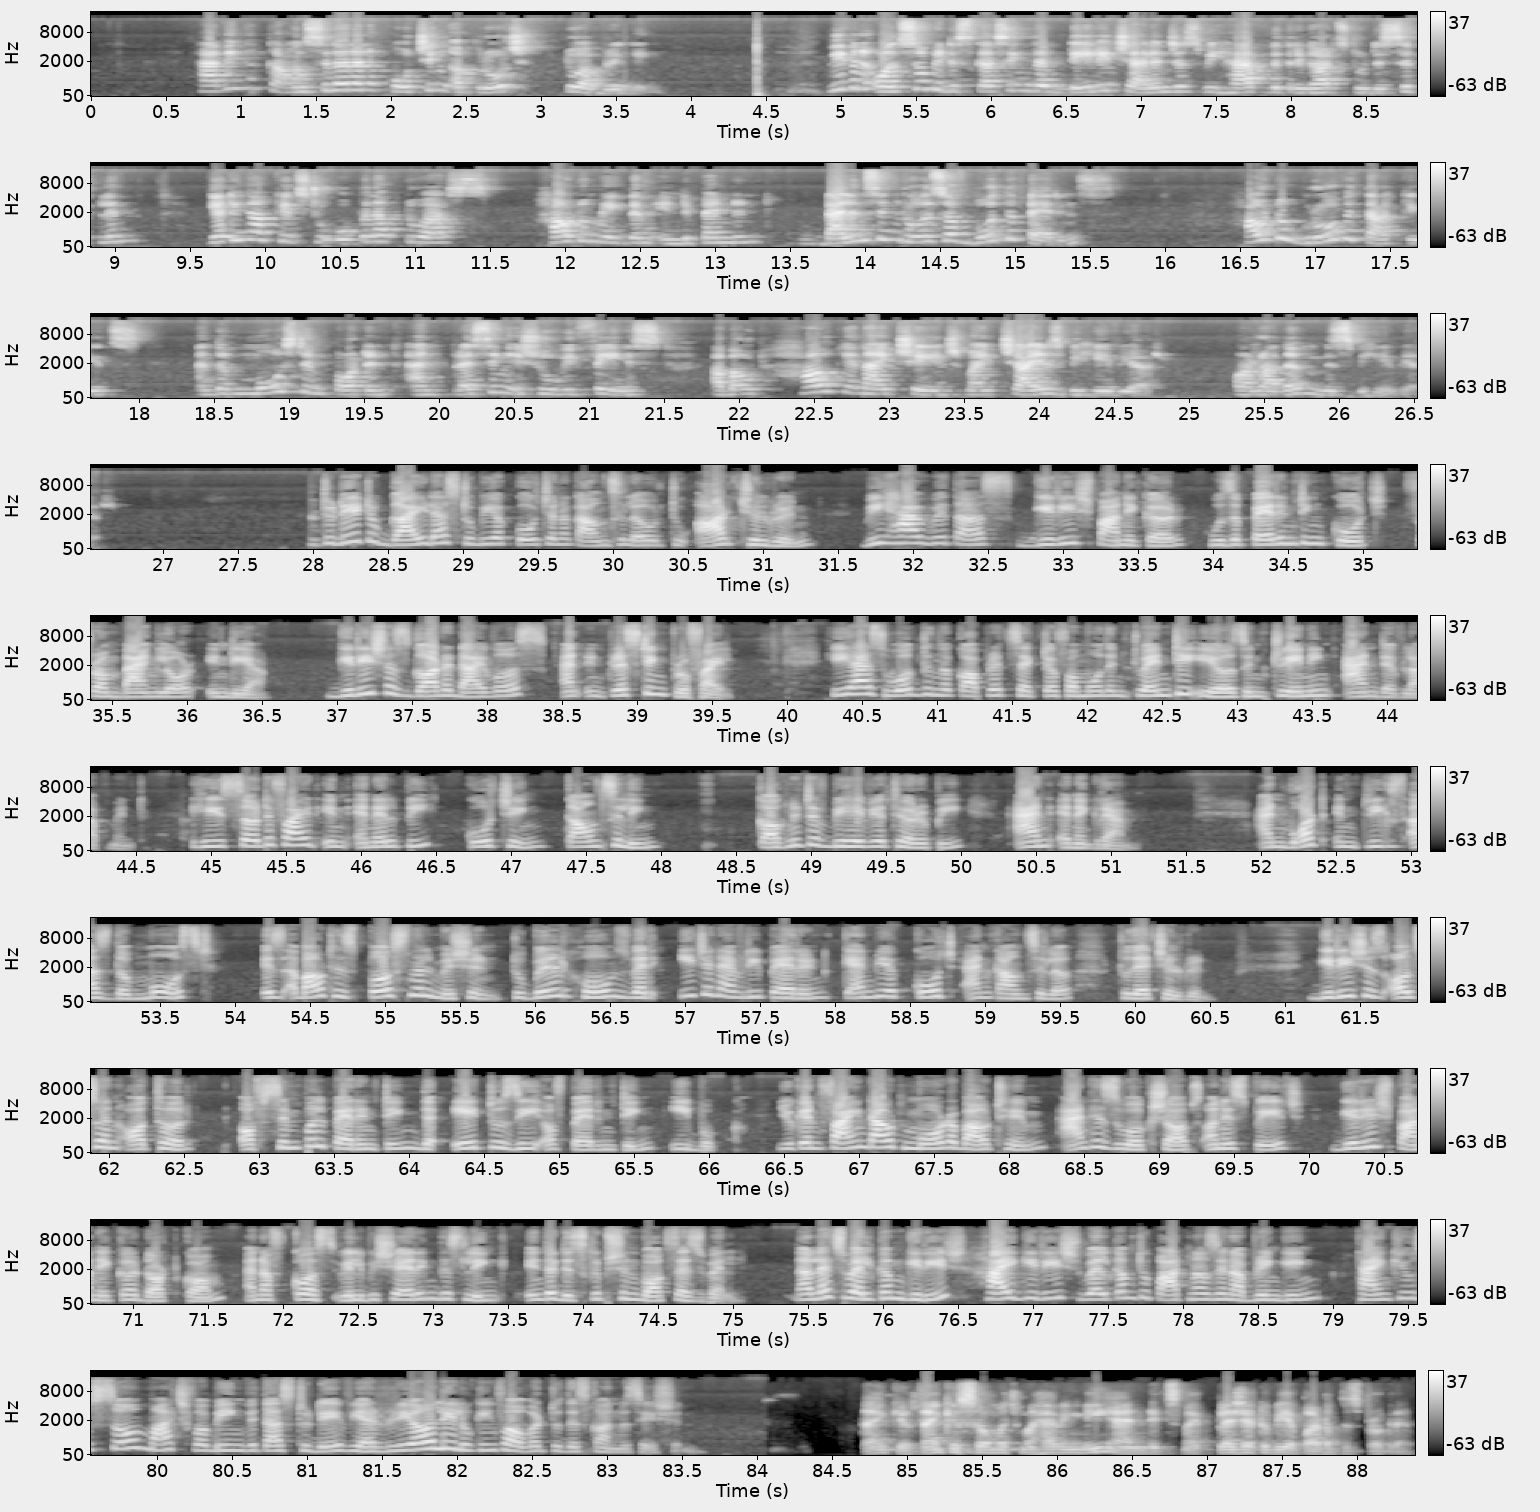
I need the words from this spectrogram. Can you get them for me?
Having a counselor and a coaching approach to upbringing. We will also be discussing the daily challenges we have with regards to discipline, getting our kids to open up to us, how to make them independent, balancing roles of both the parents, how to grow with our kids, and the most important and pressing issue we face about how can I change my child's behavior or rather misbehavior. Today, to guide us to be a coach and a counselor to our children, we have with us Girish Panikar, who is a parenting coach from Bangalore, India. Girish has got a diverse and interesting profile. He has worked in the corporate sector for more than 20 years in training and development. He is certified in NLP, coaching, counseling, cognitive behavior therapy, and Enneagram. And what intrigues us the most is about his personal mission to build homes where each and every parent can be a coach and counselor to their children. Girish is also an author of Simple Parenting, the A to Z of Parenting ebook. You can find out more about him and his workshops on his page girishpanikar.com and of course we'll be sharing this link in the description box as well. Now let's welcome Girish. Hi Girish, welcome to Partners in Upbringing. Thank you so much for being with us today. We are really looking forward to this conversation. thank you thank you so much for having me and it's my pleasure to be a part of this program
